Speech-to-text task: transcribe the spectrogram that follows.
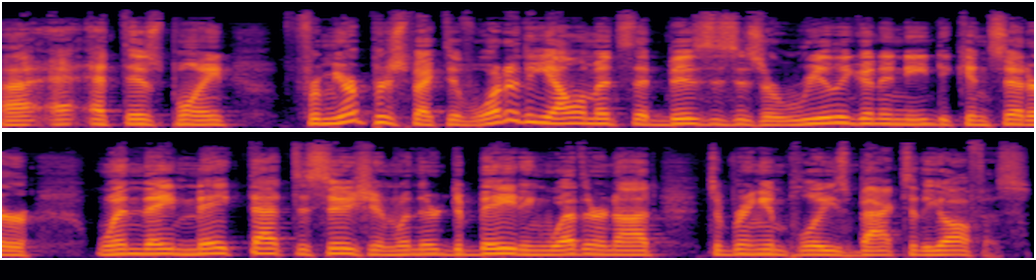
uh, at, at this point from your perspective, what are the elements that businesses are really going to need to consider when they make that decision, when they're debating whether or not to bring employees back to the office?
